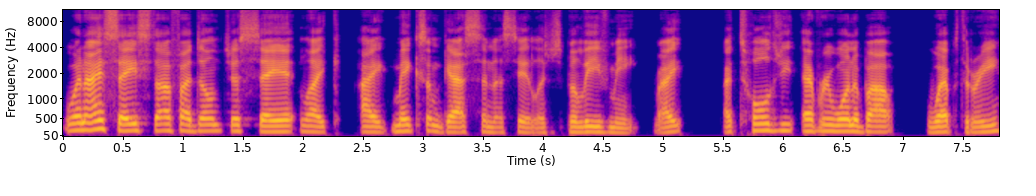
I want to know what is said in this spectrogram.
when I say stuff, I don't just say it like I make some guess and I say, let's just believe me, right? I told you everyone about Web3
